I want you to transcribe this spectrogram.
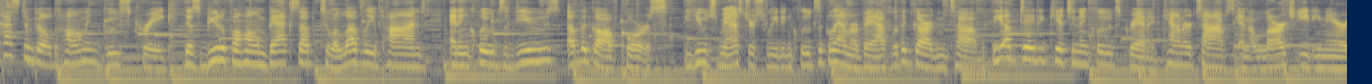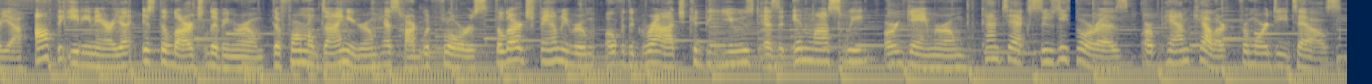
custom built home in Goose Creek. This beautiful home backs up to a lovely pond and includes views of the golf course. The huge master suite includes a glamour bath with a garden tub. The updated kitchen includes granite countertops and a large eating area. Off the eating area is the large living room. The formal dining room has hardwood floors. The large family room over the garage could be used as an in law suite or game room. Contact Susie Torres or Pam Keller for more details.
